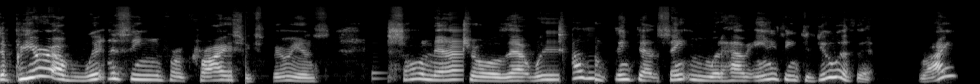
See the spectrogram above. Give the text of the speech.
The fear of witnessing for Christ's experience is so natural that we seldom think that Satan would have anything to do with it, right?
